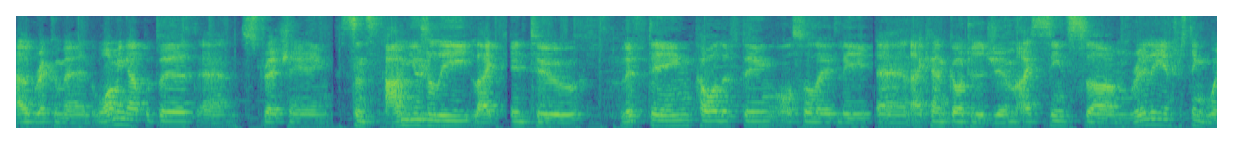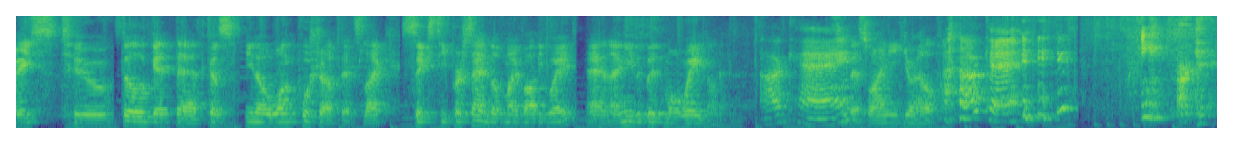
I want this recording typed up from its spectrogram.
I would recommend warming up a bit and stretching. Since I'm usually like into lifting, powerlifting also lately and I can't go to the gym. I've seen some really interesting ways to still get that because you know one push-up that's like 60% of my body weight and I need a bit more weight on it. Okay. So that's why I need your help. okay. Okay.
